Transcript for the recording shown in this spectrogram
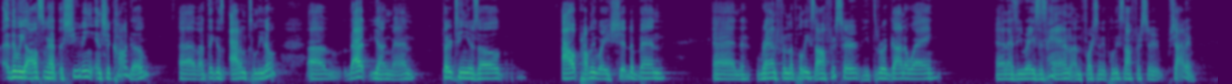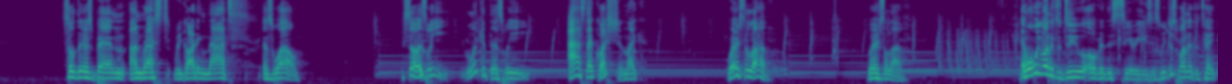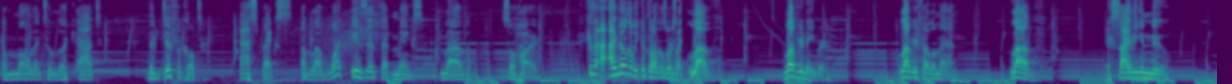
Uh, then we also had the shooting in Chicago. Uh, I think it was Adam Toledo. Uh, that young man, 13 years old, out probably where he shouldn't have been and ran from the police officer. He threw a gun away. And as he raised his hand, unfortunately, a police officer shot him. So there's been unrest regarding that as well. So as we look at this, we ask that question like, where's the love? Where's the love? And what we wanted to do over this series is we just wanted to take a moment to look at the difficult aspects of love. What is it that makes love so hard? Because I, I, know that we could throw out those words like love, love your neighbor, love your fellow man, love, exciting and new.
